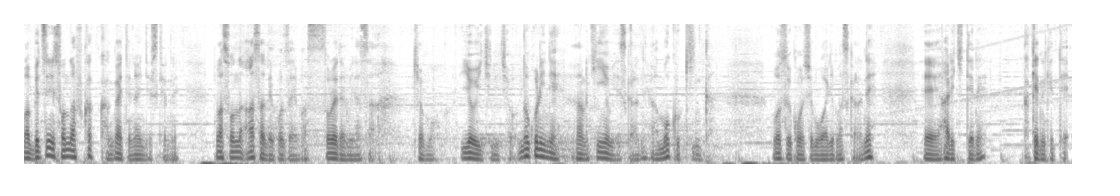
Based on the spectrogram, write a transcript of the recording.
まあ、別にそんな深く考えてないんですけどね。まあ、そんな朝でございます。それでは皆さん、今日も良い一日を。残りね、あの金曜日ですからね、あ木金か。もうすぐ今週も終わりますからね、えー、張り切ってね、駆け抜けて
